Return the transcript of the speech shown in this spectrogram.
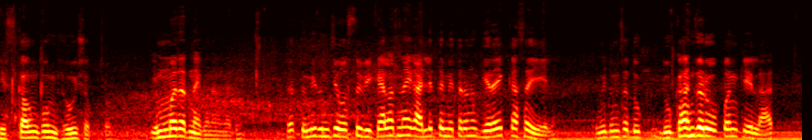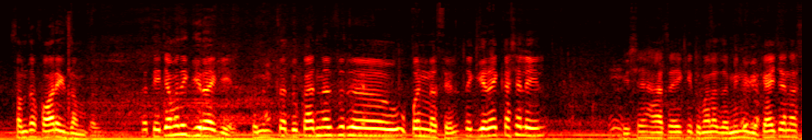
हिसकावून कोण घेऊ शकतो. हिंमतच नाही कोणामध्ये. तर तुम्ही तुमची वस्तू विकायलाच नाही काढली तर मित्रांनो गिराईक कसं येईल? तुम्ही तुमचं दुक दुकान जर ओपन केलात समजा फॉर एक्झाम्पल तर त्याच्यामध्ये गिराईक येईल. पण तुमचं दुकान जर ओपन नसेल तर गिराईक कशाला येईल? विषय हाच आहे की तुम्हाला जमिनी विकायच्या नस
